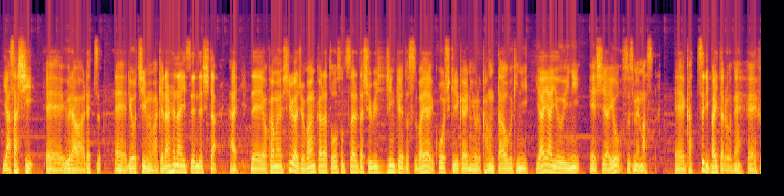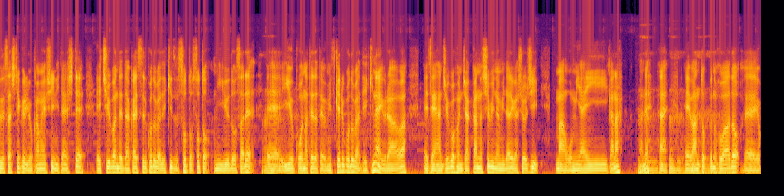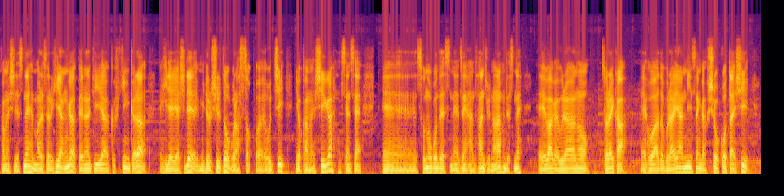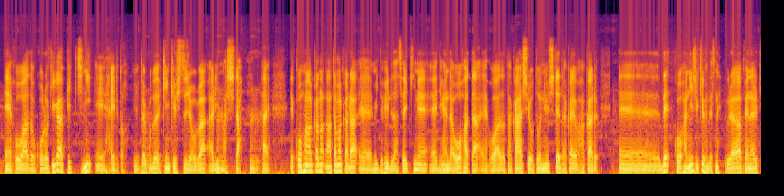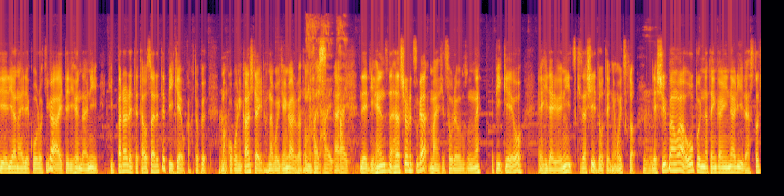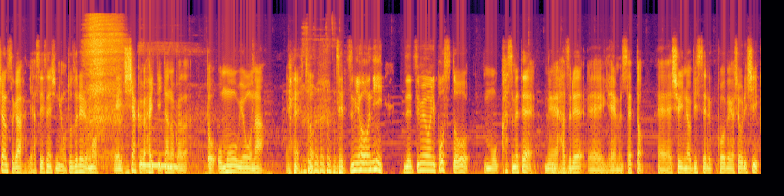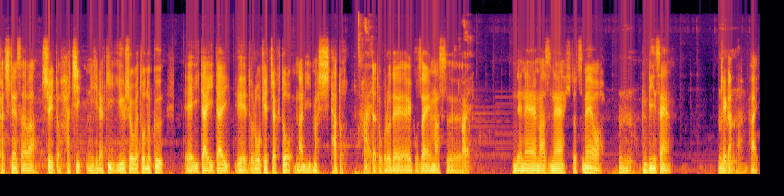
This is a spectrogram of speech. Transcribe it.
優しい、えー浦和レッズ、えー両チーム負けられない一戦でした。はい、で横浜 FC は序盤から統率された守備陣形と素早い攻守切り替えによるカウンターを武器にやや優位に、えー試合を進めます。えーがっつりバイタルをね、えー封鎖してくる横浜 FC に対して、えー中盤で打開することができず外外に誘導され、えー有効な手立てを見つけることができない浦和は、えー前半15分若干の守備の乱れが生じまあお見合いかなまあね、はい。えーワントップのフォワード、えー横浜市ですね、マルセル・ヒアンがペナルティーアーク付近からえー左足でミドルシュートをゴラッソを打ち、横浜 FC が先制。えーその後ですね、前半37分ですね、えー我が浦和のストライカー、えーフォワード、ブライアン・リンセンが負傷交代し、えーフォワード、コロキがピッチに、えー入るというところで緊急出場がありました。うん。はい、で後半頭から、えーミッドフィルダー関根、えーディフェンダー大畑、えーフォワード高橋を投入して打開を図る、えーで後半29分ですね。浦和はペナルティエリア内で興梠が相手ディフェンダーに引っ張られて倒されて PK を獲得、うん。まあ、ここに関してはいろんなご意見があるかと思いはいます。はいはい。でディフェンスのショルツが、まあ、それをその、ね、PK を、えー左上に突き刺し同点に追いつくと。うん。で終盤はオープンな展開になりラストチャンスが安井選手に訪れるも、えー磁石が入っていたのかと思うような、えーと 絶妙に絶妙にポストをもうかすめて、ね、外れ、えーゲームセット、えー首位のヴィッセル神戸が勝利し勝ち点差は首位と8に開き優勝が遠のく、えー痛い痛い、えードロー決着となりましたと。いはい。ったところでございます。はい。でねまずね一つ目をうん。臨戦。怪我、うん。はい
